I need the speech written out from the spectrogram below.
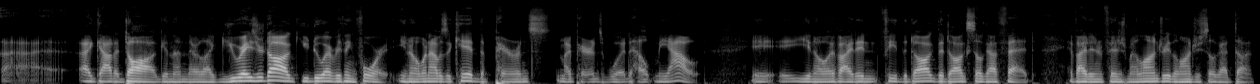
I got a dog and then they're like, you raise your dog, you do everything for it. You know, when I was a kid, the parents, my parents would help me out. It, it, you know, if I didn't feed the dog, the dog still got fed. If I didn't finish my laundry, the laundry still got done.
